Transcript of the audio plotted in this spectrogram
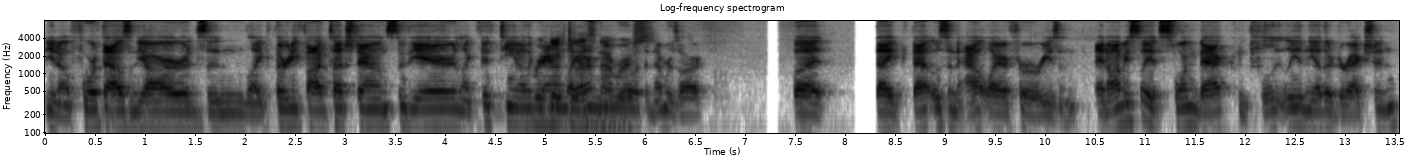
you know, 4,000 yards and like 35 touchdowns through the air and like 15 on the ground. Like, I don't remember numbers. what the numbers are. But like that was an outlier for a reason. And obviously it swung back completely in the other direction.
